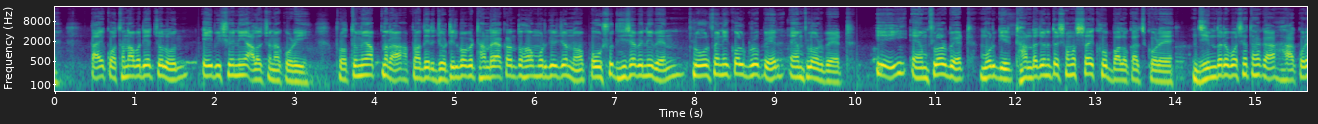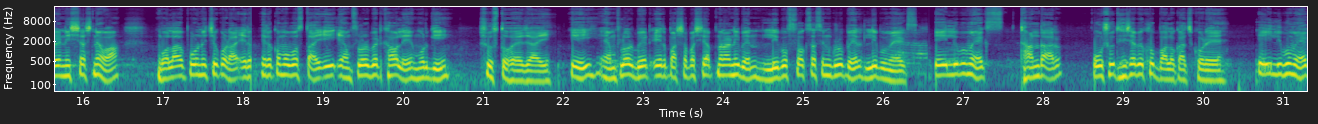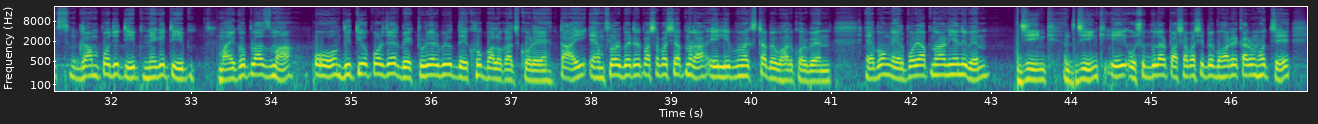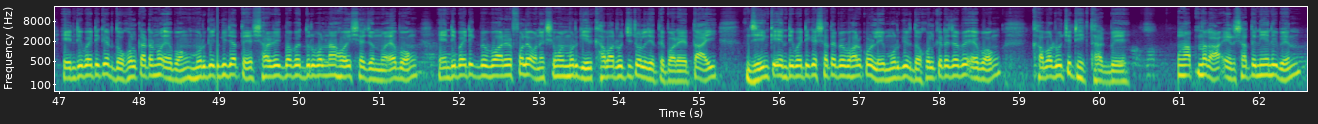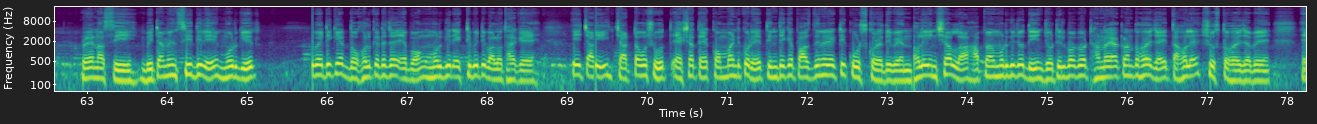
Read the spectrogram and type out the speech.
তাই কথা না বাড়িয়ে চলুন এই বিষয় নিয়ে আলোচনা করি। প্রথমে আপনারা আপনাদের জটিলভাবে ঠান্ডায় আক্রান্ত হওয়া মুরগির জন্য ঔষধ হিসাবে নেবেন ফ্লোরফেনিকল গ্রুপের অ্যামফ্লোরবেট এই অ্যামফ্লোরবেট মুরগির ঠান্ডাজনিত সমস্যায় খুব ভালো কাজ করে। ঝিম ধরে বসে থাকা, হা করে নিঃশ্বাস নেওয়া গলা উপর নিচু করা, এর- এরকম অবস্থায় এই অ্যামফ্লোরবেট খাওয়ালে মুরগি সুস্থ হয়ে যায়। এই এমফ্লোর বেড এর পাশাপাশি আপনারা নেবেন লিবোফ্লক্সাসিন গ্রুপের লিবোম্যাক্স। এই লিবোম্যাক্স ঠান্ডার ওষুধ হিসাবে খুব ভালো কাজ করে। এই লিবুম্যাক্স গ্রাম পজিটিভ নেগেটিভ মাইক্রোপ্লাজমা ও দ্বিতীয় পর্যায়ের ব্যাকটেরিয়ার বিরুদ্ধে খুব ভালো কাজ করে। তাই এমফ্লোর বেডের পাশাপাশি আপনারা এই লিবুম্যাক্সটা ব্যবহার করবেন এবং এরপরে আপনারা নিয়ে নেবেন জিঙ্ক। জিঙ্ক এই ওষুধগুলোর পাশাপাশি ব্যবহারের কারণ হচ্ছে অ্যান্টিবায়োটিকের দখল কাটানো এবং মুরগি যাতে শারীরিকভাবে দুর্বল না হয় সেজন্য এবং অ্যান্টিবায়োটিক ব্যবহারের ফলে অনেক সময় মুরগির খাবার রুচি চলে যেতে পারে। তাই জিঙ্ক অ্যান্টিবায়োটিকের সাথে ব্যবহার করলে মুরগির দখল কেটে যাবে এবং খাবার রুচি ঠিক থাকবে। এবং আপনারা এর সাথে নিয়ে নেবেন রেনাসি। ভিটামিন সি দিলে মুরগির অ্যান্টিবায়োটিকের দখল কেটে যায় এবং মুরগির অ্যাক্টিভিটি ভালো থাকে। এই চারটি চারটা ওষুধ একসাথে কম্বাইন করে তিন থেকে পাঁচ দিনের একটি কোর্স করে দিবেন। তাহলে ইনশাল্লাহ আপনার মুরগি যদি জটিলভাবে ও ঠান্ডায় আক্রান্ত হয়ে যায়, তাহলে সুস্থ হয়ে যাবে।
